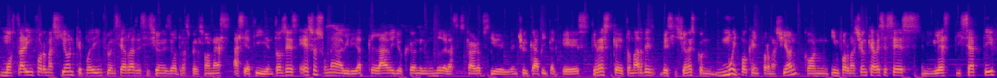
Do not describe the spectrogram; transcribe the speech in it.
mostrar información que puede influenciar las decisiones de otras personas hacia ti. Entonces, eso es una habilidad clave, yo creo, en el mundo de las startups y del venture capital, que es tienes que tomar decisiones con muy poca información, con información que a veces es en inglés deceptive,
